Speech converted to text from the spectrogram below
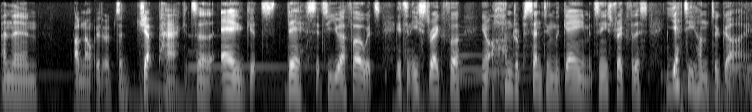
and then I don't know, it, it's a jetpack, it's an egg, it's this, it's a UFO, it's it's an Easter egg for you know 100%ing the game. It's an Easter egg for this Yeti hunter guy.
